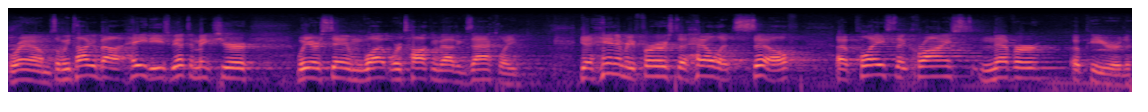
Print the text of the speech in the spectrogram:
realm. So when we talk about Hades, we have to make sure we understand what we're talking about exactly. Gehenna refers to hell itself, a place that Christ never appeared.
